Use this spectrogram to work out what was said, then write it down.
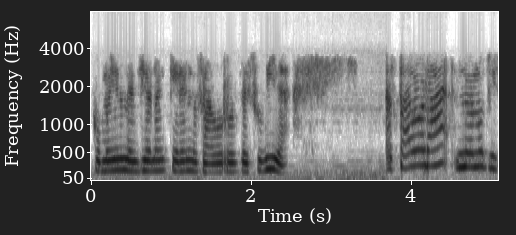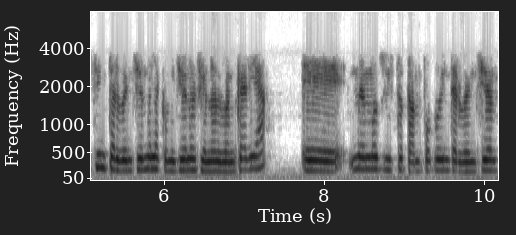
como ellos mencionan que eran los ahorros de su vida. Hasta ahora no hemos visto intervención de la Comisión Nacional Bancaria, eh, no hemos visto tampoco intervención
